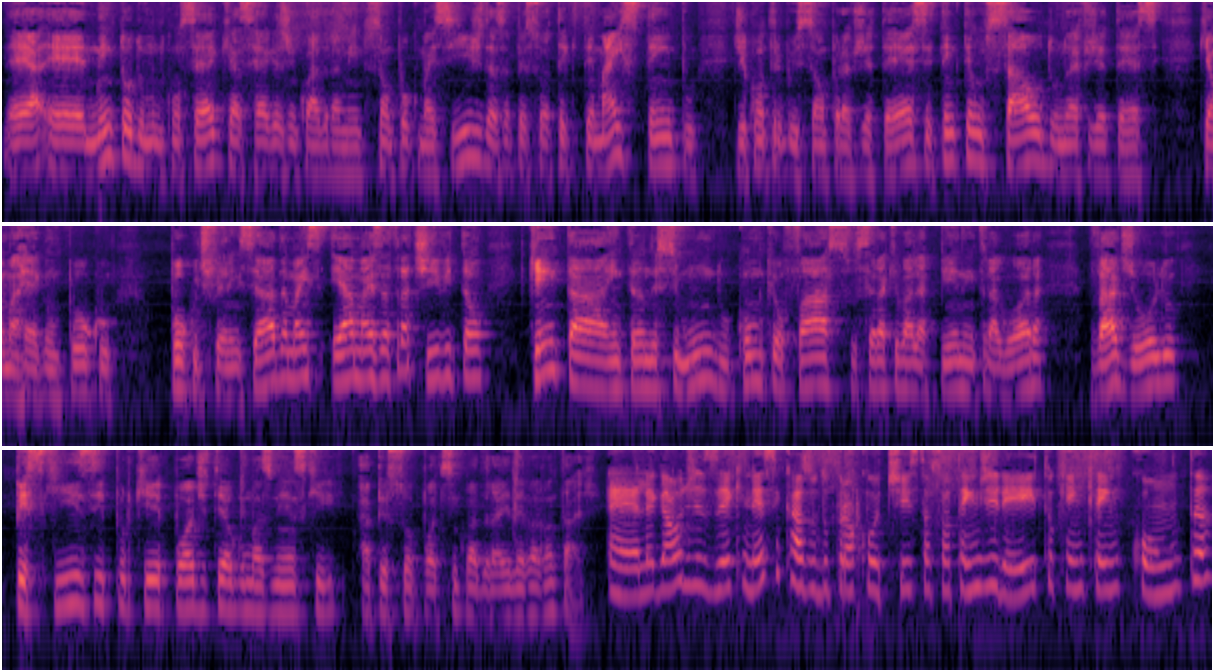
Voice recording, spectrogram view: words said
é, é, nem todo mundo consegue, que as regras de enquadramento são um pouco mais rígidas, a pessoa tem que ter mais tempo de contribuição para o FGTS, tem que ter um saldo no FGTS, que é uma regra um pouco, pouco diferenciada, mas é a mais atrativa. Então, quem está entrando nesse mundo, como que eu faço? Será que vale a pena entrar agora? Vá de olho pesquise, porque pode ter algumas linhas que a pessoa pode se enquadrar e levar vantagem. É, é legal dizer que nesse caso do Procotista só tem direito quem tem conta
